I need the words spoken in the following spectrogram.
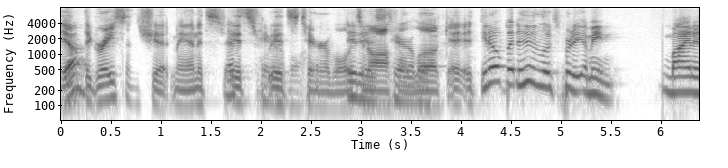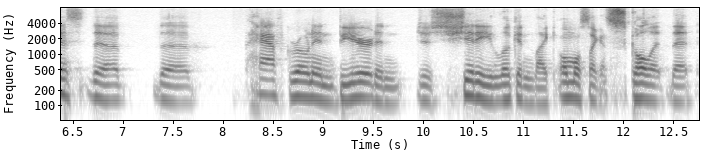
Yeah. The Grayson shit, man. It's That's it's terrible. it's terrible. It It's an awful terrible. look. It, it- You know, but who looks pretty? I mean, minus the the half grown in beard and just shitty looking, like almost like a skullet that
